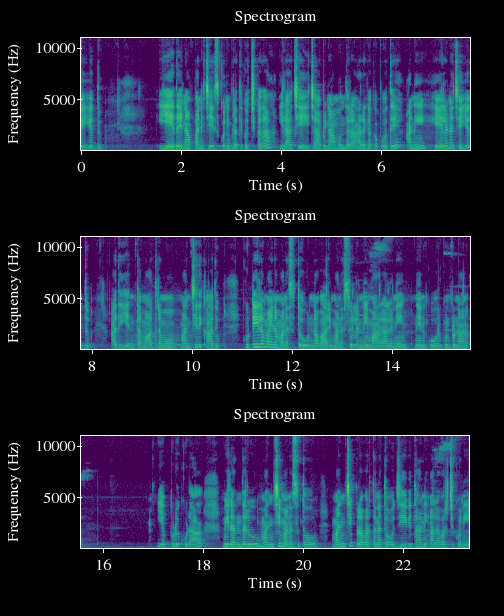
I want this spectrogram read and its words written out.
చేయొద్దు. ఏదైనా పని చేసుకొని బ్రతకొచ్చు కదా? ఇలా చేయి చాపి నా ముందర అడగకపోతే అని హేళన చెయ్యొద్దు అది ఎంత మాత్రమో మంచిది కాదు. కుటీలమైన మనసుతో ఉన్న వారి మనస్సులన్నీ మారాలని నేను కోరుకుంటున్నాను. ఎప్పుడు కూడా మీరందరూ మంచి మనసుతో మంచి ప్రవర్తనతో జీవితాన్ని అలవర్చుకొని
